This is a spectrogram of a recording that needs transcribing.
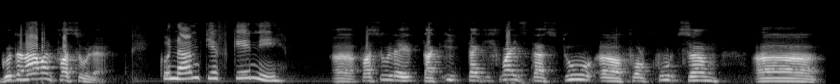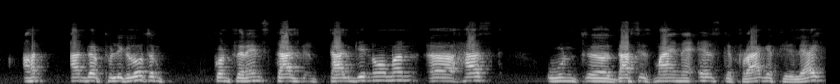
Guten Abend, Fasule. Guten Abend, Jewgeni. Äh, Fasule, ich, ich weiß, dass du äh, vor kurzem äh, an, an der Polyglottenkonferenz teil, teilgenommen äh, hast. Und äh, das ist meine erste Frage vielleicht.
